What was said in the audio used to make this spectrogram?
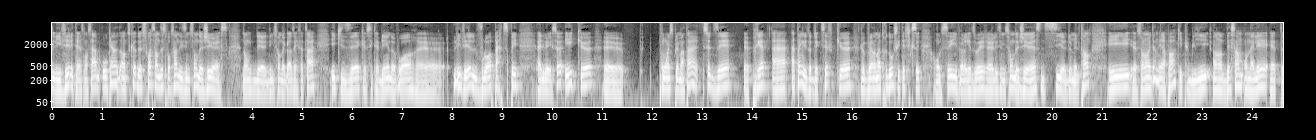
les villes étaient responsables au Canada en tout cas de 70% des émissions de GES donc de- d'émissions de gaz à effet de serre et qui disait que c'était bien de voir euh, les villes vouloir participer à libérer ça et que euh, point supplémentaire, se disait euh, prête à atteindre les objectifs que le gouvernement Trudeau s'était fixé. On le sait, ils veulent réduire les émissions de GES d'ici euh, 2030 et selon un dernier rapport qui est publié en décembre, on allait être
